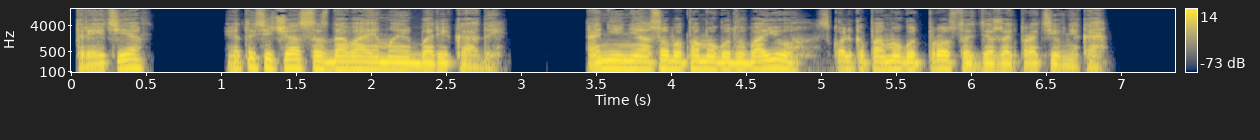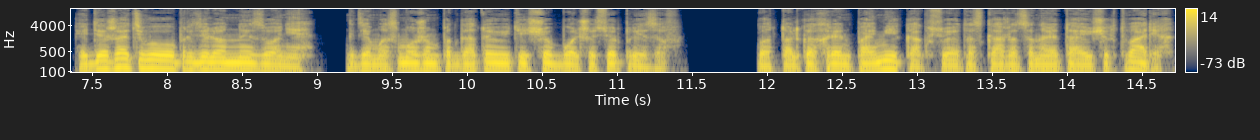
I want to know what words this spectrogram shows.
Третье — это сейчас создаваемые баррикады. Они не особо помогут в бою, сколько помогут просто сдержать противника. И держать его в определенной зоне, где мы сможем подготовить еще больше сюрпризов. Вот только хрен пойми, как все это скажется на летающих тварях.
